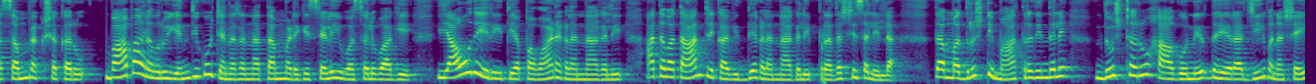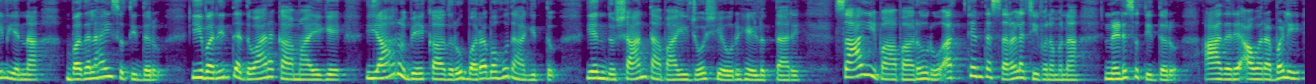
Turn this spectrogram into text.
ಸಂರಕ್ಷಕರು. ಬಾಬಾರವರು ಎಂದಿಗೂ ಜನರನ್ನ ತಮ್ಮಡೆಗೆ ಸೆಳೆಯುವ ಸಲುವಾಗಿ ಯಾವುದೇ ರೀತಿಯ ಪವಾಡಗಳನ್ನಾಗಲಿ ಅಥವಾ ತಾಂತ್ರಿಕ ವಿದ್ಯೆಗಳನ್ನಾಗಲಿ ಪ್ರದರ್ಶಿಸಲಿಲ್ಲ. ತಮ್ಮ ದೃಷ್ಟಿ ಮಾತ್ರದಿಂದಲೇ ದುಷ್ಟರು ಹಾಗೂ ನಿರ್ದಯರ ಜೀವನ ಶೈಲಿಯನ್ನ ಬದಲಾಯಿಸುತ್ತಿದ್ದರು. ಇವರಿದ್ದ ದ್ವಾರಕಾಮಾಯಿಗೆ ಯಾರು ಬೇಕಾದರೂ ಬರಬಹುದಾಗಿತ್ತು ಎಂದು ಶಾಂತಾಬಾಯಿ ಜೋಶಿಯವರು ಹೇಳುತ್ತಾರೆ. ಸಾಯಿ ಬಾಬಾರವರು ಅತ್ಯಂತ ಸರಳ ಜೀವನವನ್ನು ನಡೆಸುತ್ತಿದ್ದರು. ಆದರೆ ಅವರ ಬಳಿ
